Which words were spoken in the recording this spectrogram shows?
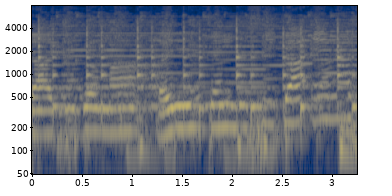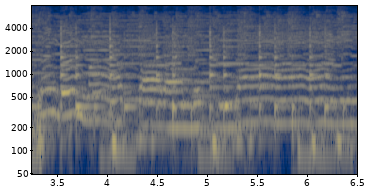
બીજા યુગમાં હરિચંદ સીતા એના સંગમાં તારામતી રાણી.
